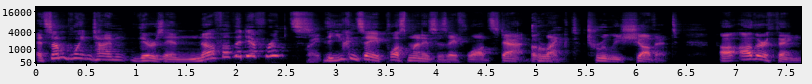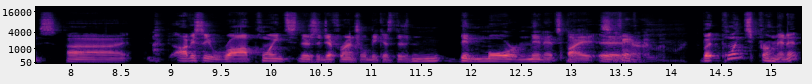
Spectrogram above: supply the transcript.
At some point in time, there's enough of a difference Right. that you can say plus minus is a flawed stat, but like truly shove it. Uh, other things, uh, obviously, raw points. There's a differential because there's m- been more minutes by It's uh, fair. but points per minute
